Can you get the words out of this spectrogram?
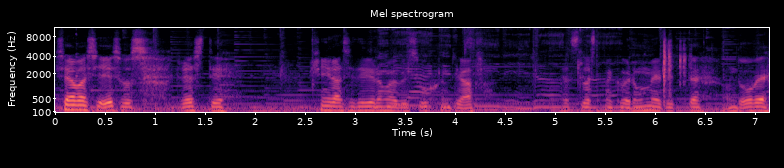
Servus Jesus, grüß dich. Schön, dass ich dich wieder mal besuchen darf. Jetzt lasst mich gut um bitte und oben.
